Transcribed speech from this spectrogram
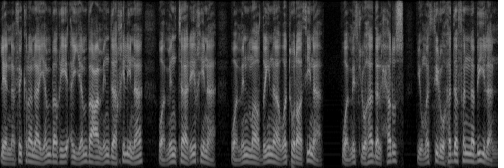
لأن فكرنا ينبغي أن ينبع من داخلنا ومن تاريخنا ومن ماضينا وتراثنا ومثل هذا الحرص يمثل هدفا نبيلا.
